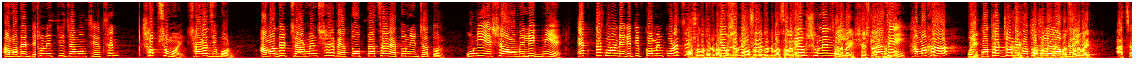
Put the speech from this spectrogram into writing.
আমাদের দেশনেত্রী যেমন চেয়েছেন সব সময় সারা জীবন। আমাদের চেয়ারম্যান সাহেব এত অত্যাচার এত নির্যাতন উনি এসে আওয়ামী লীগ নিয়ে একটা কোনো নেগেটিভ কমেন্ট করেছেন? অসংখ্য ধন্যবাদ, অসংখ্য ধন্যবাদ। সালে ভাই, কেউ শুনেননি? সালে ভাই, শেষ লাইন শুনব। কাজেই খামাখা ওই কথার জন্য কথা বলে লাভ ধন্যবাদ। সালে ভাই আচ্ছা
